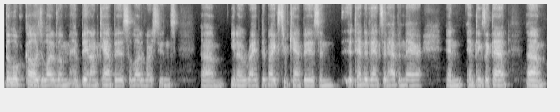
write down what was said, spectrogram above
the local college, a lot of them have been on campus. A lot of our students, um, you know, ride their bikes through campus and attend events that happen there and, and things like that. Um,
